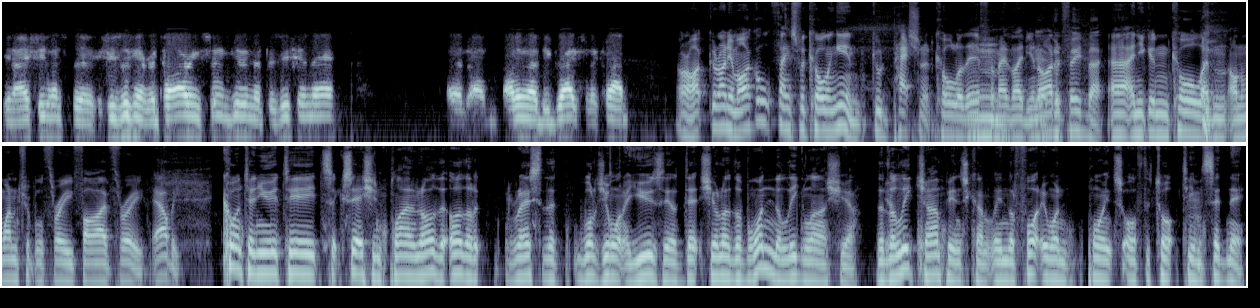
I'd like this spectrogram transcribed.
you know if he wants to, if he's looking at retiring soon, give him a position there. And, um, I think that'd be great for the club. All right, good on you, Michael. Thanks for calling in. Good, passionate caller there from Adelaide Yeah, United. good feedback. Uh, and you can call on on one triple three five three. Alby. Continuity, succession plan, and all the other rest of the words you want to use there, Ditts. You know, they've won the league last year. They're the league champions currently, and they're 41 points off the top team, hmm. Sydney.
